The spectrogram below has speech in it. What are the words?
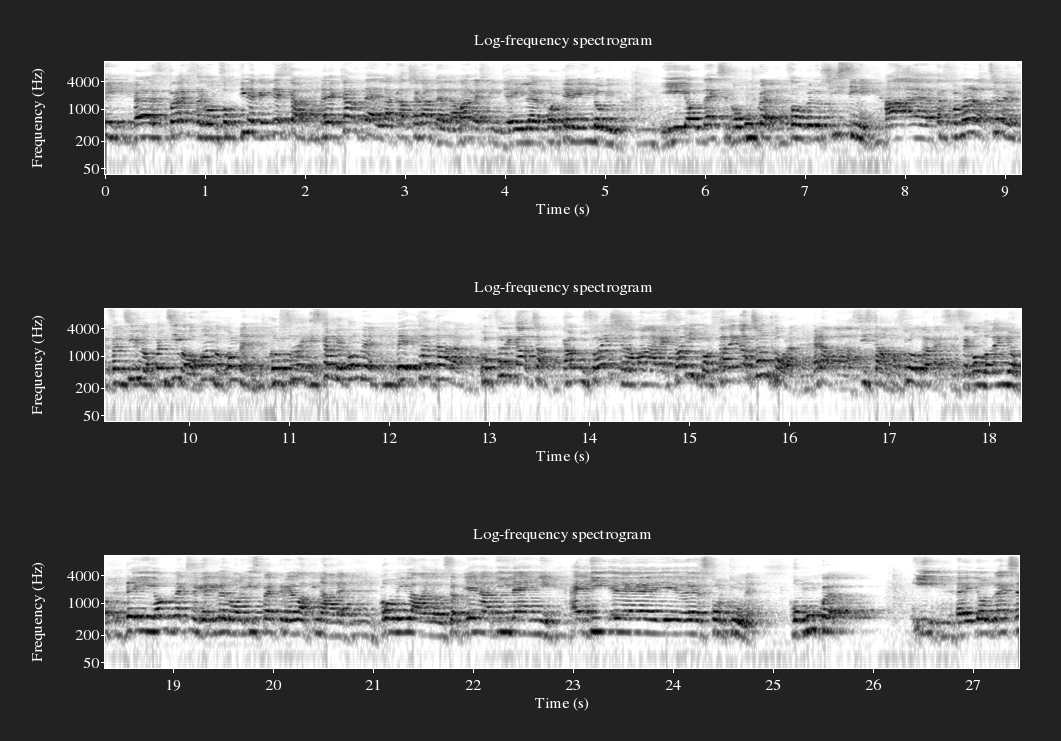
dei uh, Spurs con sottile che innesca eh, Cardella, calcia Cardella, ma respinge il portiere indovina. I All Blacks comunque sono velocissimi a, a trasformare l'azione difensiva in offensiva, lo fanno con Corsale che scambia con eh, Caldara, Corsale calcia, Caruso esce, la palla resta lì, Corsale calcia ancora e la palla si stampa sullo traverso, il secondo legno dei All Blacks che rivedono gli spettri della finale con i Lions piena di legni e di eh, sfortune. Comunque i, eh, gli All Blacks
